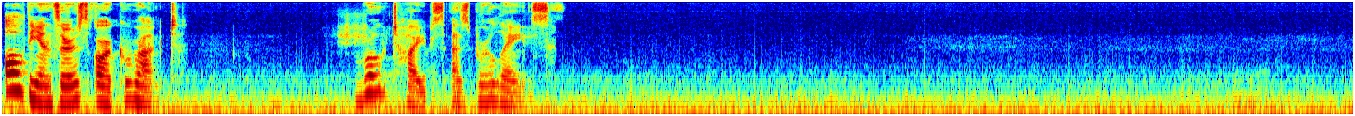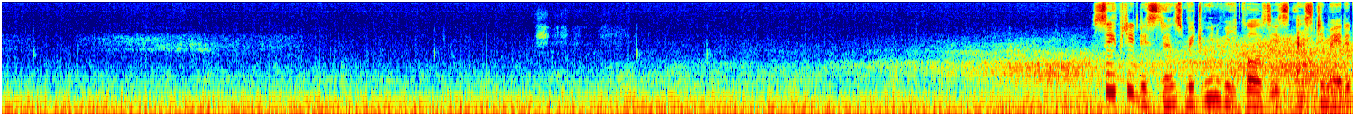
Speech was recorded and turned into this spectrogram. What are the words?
All the answers are correct. Road types as per lanes. Safety distance between vehicles is estimated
